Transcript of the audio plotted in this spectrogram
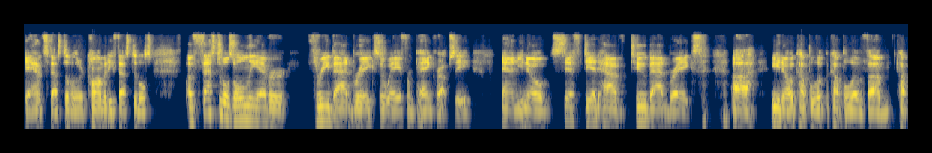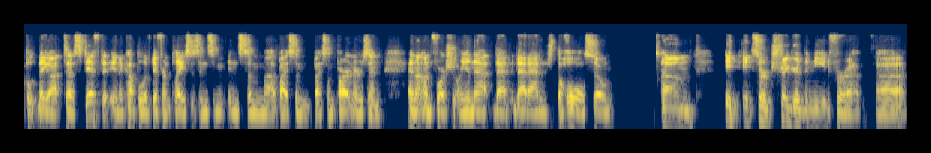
dance festivals or comedy festivals, of festivals only ever three bad breaks away from bankruptcy. And you know CIFF did have two bad breaks. Uh you know a couple of a couple of um couple they got uh, stiffed in a couple of different places in some in some uh, by some by some partners. And and unfortunately and that that that added to the whole. So um it it sort of triggered the need for a uh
